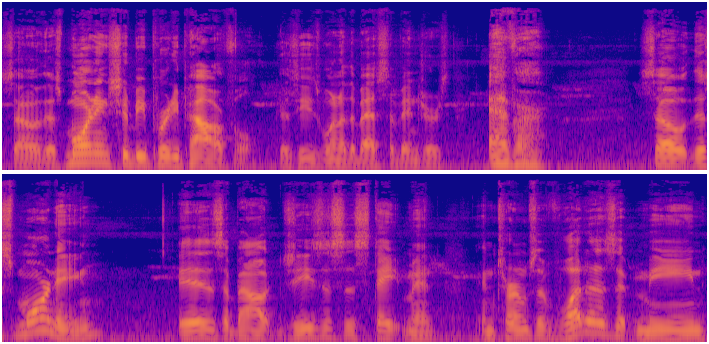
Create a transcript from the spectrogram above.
So this morning should be pretty powerful because he's one of the best Avengers ever. So this morning is about Jesus' statement in terms of what does it mean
